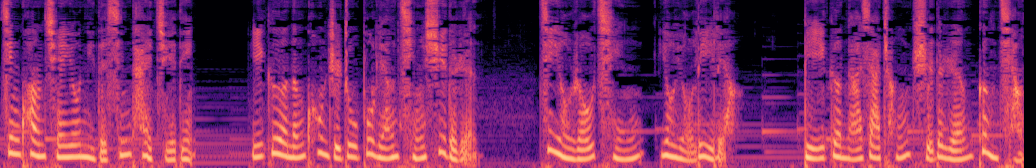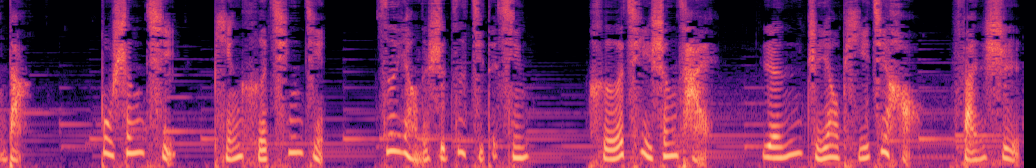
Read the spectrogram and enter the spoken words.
境况全由你的心态决定。一个能控制住不良情绪的人，既有柔情又有力量，比一个拿下城池的人更强大。不生气，平和清静，滋养的是自己的心。和气生财，人只要脾气好，凡事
